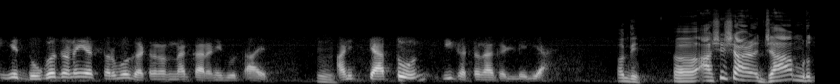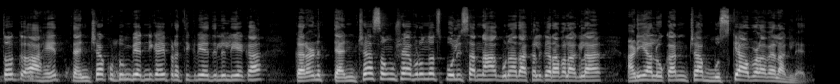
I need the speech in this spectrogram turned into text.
हे दोघ जण या सर्व घटनांना कारणीभूत आहेत. आणि त्यातून ही घटना घडलेली आहे. अगदी. आशिष ज्या मृतक आहेत त्यांच्या कुटुंबियांनी काही प्रतिक्रिया दिलेली आहे का? कारण त्यांच्या संशयावरूनच पोलिसांना हा गुन्हा दाखल करावा लागला आणि या लोकांच्या मुसक्या आवळाव्या लागल्या आहेत.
